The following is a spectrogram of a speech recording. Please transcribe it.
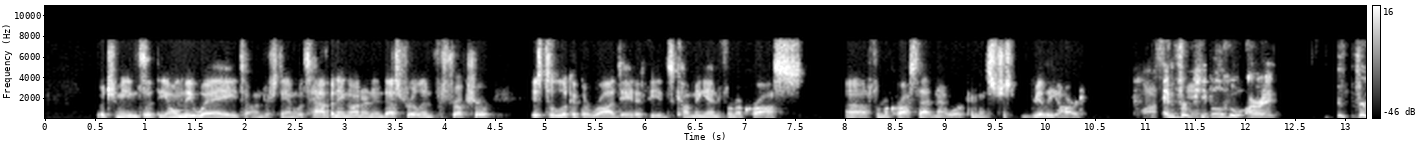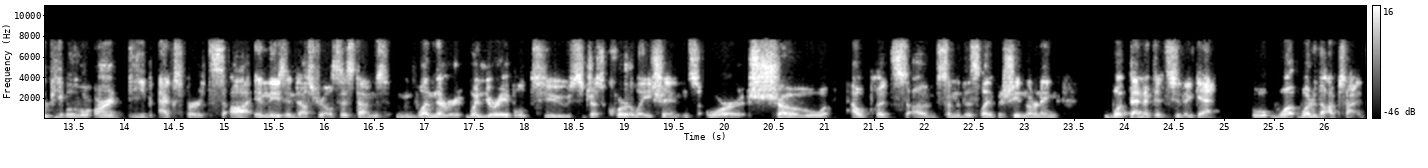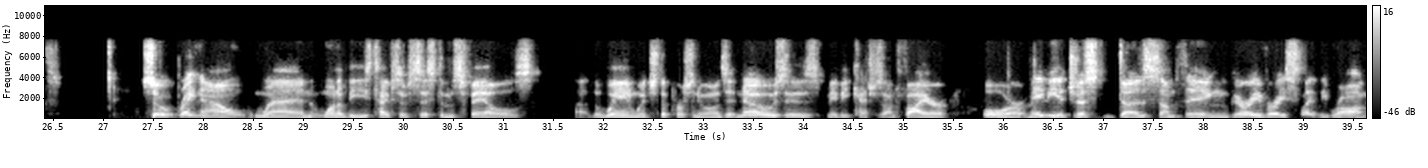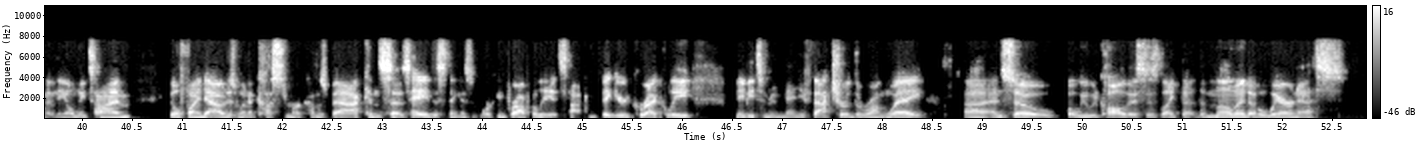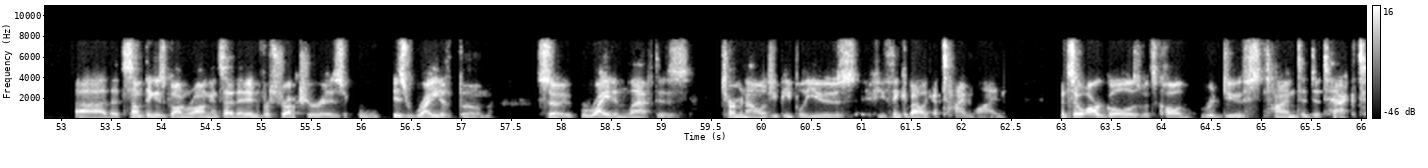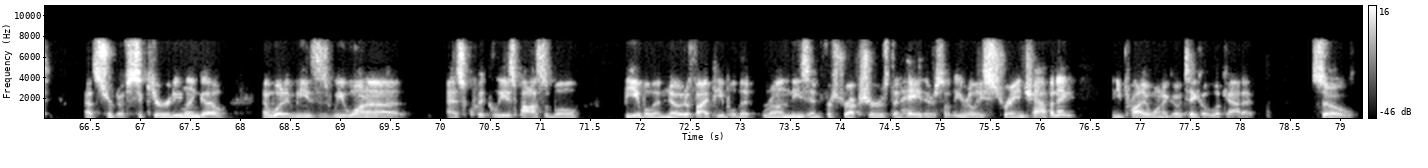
which means that the only way to understand what's happening on an industrial infrastructure is to look at the raw data feeds coming in from across uh, from across that network. And it's just really hard. Awesome. and for people who aren't for people who aren't deep experts uh, in these industrial systems, when they're when you're able to suggest correlations or show outputs of some of this light machine learning, what benefits do they get? What what are the upsides? So right now, when one of these types of systems fails, uh, the way in which the person who owns it knows is maybe it catches on fire, or maybe it just does something very very slightly wrong, and the only time you'll find out is when a customer comes back and says, hey, this thing isn't working properly, it's not configured correctly, maybe it's been manufactured the wrong way. Uh, and so what we would call this is like the, the moment of awareness uh, that something has gone wrong inside that infrastructure is is right of boom. So right and left is terminology people use if you think about like a timeline. And so our goal is what's called reduce time to detect. That's sort of security lingo. And what it means is we want to as quickly as possible be able to notify people that run these infrastructures that hey there's something really strange happening and you probably want to go take a look at it. So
